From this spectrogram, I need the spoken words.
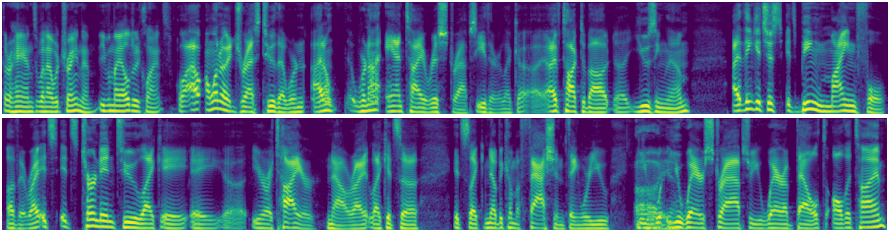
their hands when I would train them, even my elderly clients. Well, I, I want to address too that we're I don't we're not anti wrist straps either. Like uh, I've talked about uh, using them. I think it's just it's being mindful of it, right? It's it's turned into like a a uh, your attire now, right? Like it's a it's like now become a fashion thing where you you, Oh, yeah. you wear straps or you wear a belt all the time.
